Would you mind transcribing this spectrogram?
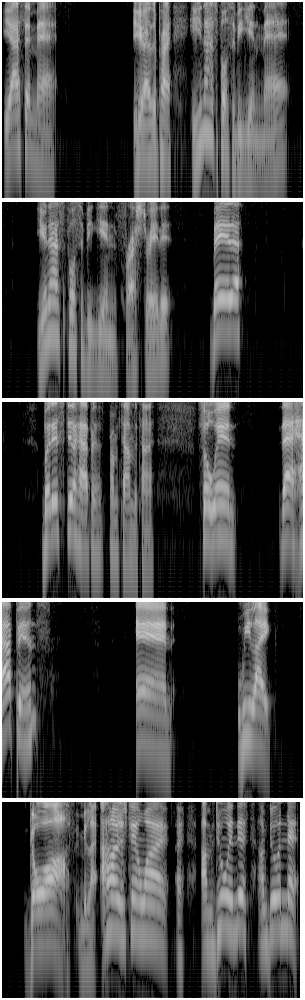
yeah, I said mad. You guys are probably you're not supposed to be getting mad. You're not supposed to be getting frustrated. Beta. But it still happens from time to time. So when that happens and we like go off and be like, I don't understand why I'm doing this, I'm doing that,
